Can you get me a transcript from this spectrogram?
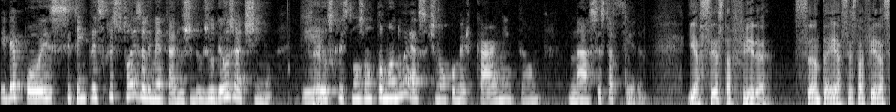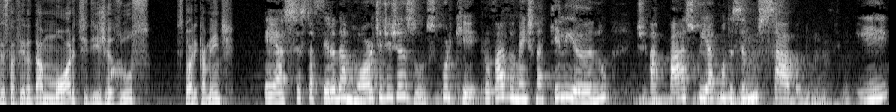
e depois se tem prescrições alimentares. Os judeus já tinham. E certo. os cristãos vão tomando essa, de não comer carne, então, na sexta-feira. E a sexta-feira santa é a sexta-feira, a sexta-feira da morte de Jesus, historicamente? É a sexta-feira da morte de Jesus. Por quê? Provavelmente naquele ano a Páscoa ia acontecer num sábado. E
